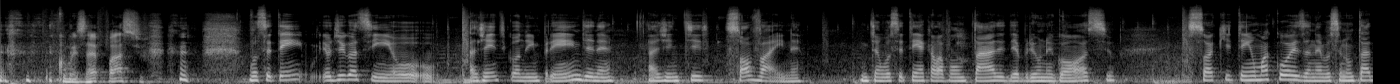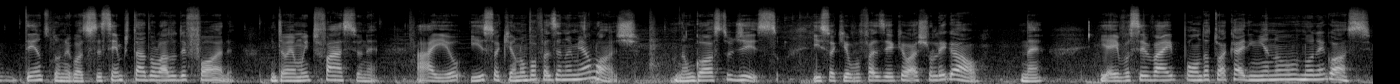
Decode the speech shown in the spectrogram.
começar é fácil. Você tem, eu digo assim, o, a gente quando empreende, né? A gente só vai, né? Então você tem aquela vontade de abrir um negócio, só que tem uma coisa, né? Você não está dentro do negócio, você sempre está do lado de fora. Então é muito fácil, né? Ah, eu isso aqui eu não vou fazer na minha loja. Não gosto disso. Isso aqui eu vou fazer que eu acho legal, né? E aí você vai pondo a tua carinha no, no negócio.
